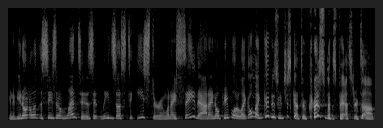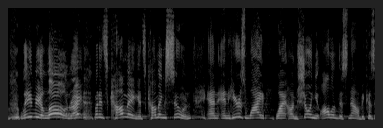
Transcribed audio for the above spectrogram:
And if you don't know what the season of Lent is, it leads us to Easter. And when I say that, I know people are like, oh my goodness, we just got through Christmas, Pastor Tom. Leave me alone, right? But it's coming. It's coming soon. And, and here's why, why I'm showing you all of this now, because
